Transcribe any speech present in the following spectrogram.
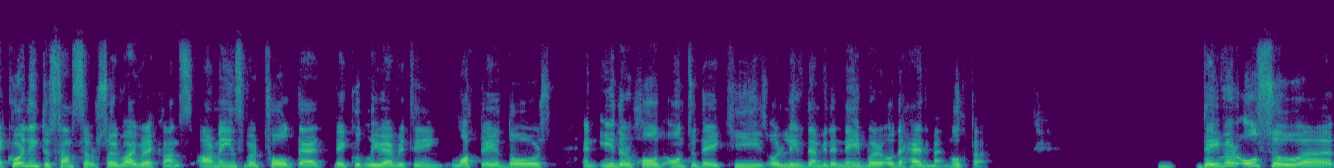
According to some survivor accounts, Armenians were told that they could leave everything, lock their doors, and either hold on to their keys or leave them with a neighbor or the headman, Muhtar. They were also uh,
